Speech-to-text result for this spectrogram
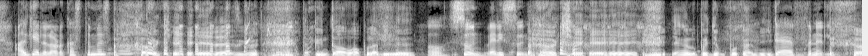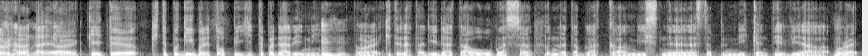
I'll get a lot of customers. Okay that's good Tapi untuk awak pula bila Oh soon Very soon Okay Jangan lupa jemput kami Definitely Alright Okay kita, kita pergi pada topik kita pada hari ni Mhm. mm-hmm. Alright Kita dah tadi dah tahu Pasal Penlatar belakang Bisnes Dan pendidikan TVA Mhm. Alright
